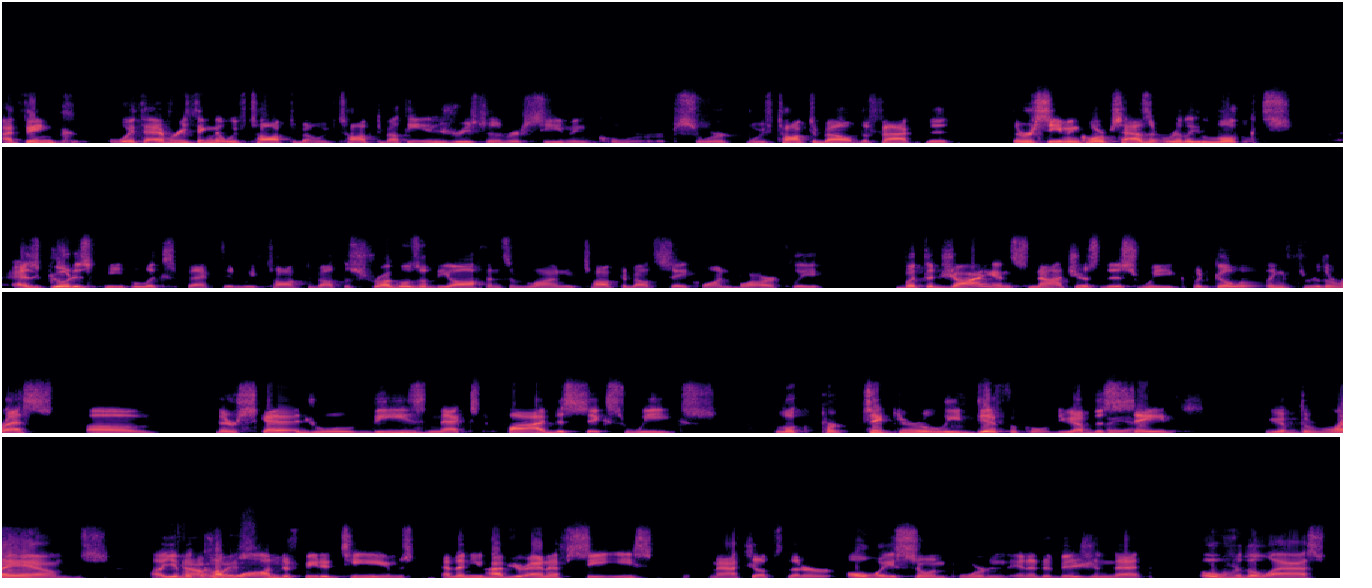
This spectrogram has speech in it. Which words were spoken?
I think with everything that we've talked about, we've talked about the injuries to the receiving corps. We're, we've talked about the fact that the receiving corps hasn't really looked as good as people expected. We've talked about the struggles of the offensive line. We've talked about Saquon Barkley. But the Giants, not just this week, but going through the rest of their schedule, these next five to six weeks look particularly mm-hmm. difficult. You have the oh, yeah. Saints, you have the Rams, uh, you have Cowboys. a couple undefeated teams, and then you have your NFC East matchups that are always so important in a division that over the last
